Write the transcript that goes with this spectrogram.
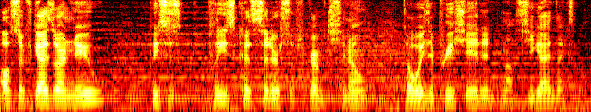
Also, if you guys are new, please please consider subscribing to the channel. It's always appreciated, and I'll see you guys next one.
